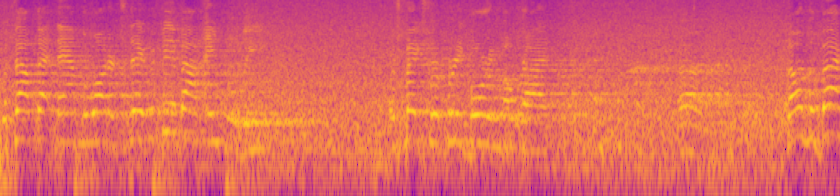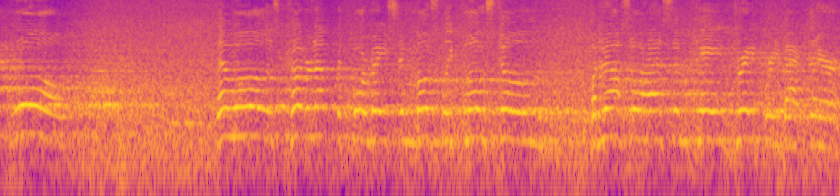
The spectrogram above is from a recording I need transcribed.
Without that dam, the water today would be about ankle deep, which makes for a pretty boring boat ride. Uh, on the back wall, that wall is covered up with formation, mostly flowstone, but it also has some cave drapery back there.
